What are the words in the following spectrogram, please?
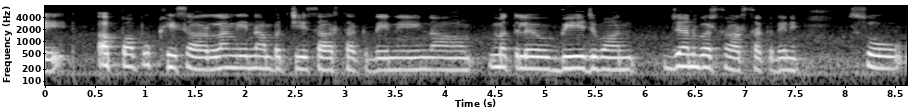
ਤੇ ਆਪਾਂ ਭੁੱਖੇ ਸਾਰ ਲਾਂਗੇ, ਨਾ ਬੱਚੇ ਸਾਰ ਸਕਦੇ ਨੇ, ਨਾ ਮਤਲਬ ਬੇਜਵਾਨ ਜਾਨਵਰ ਸਾਰ ਸਕਦੇ ਨੇ। ਸੋ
